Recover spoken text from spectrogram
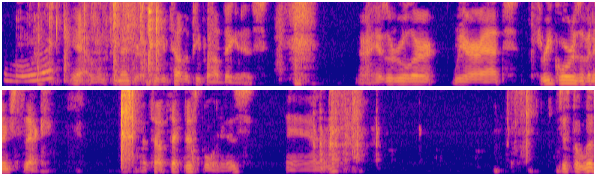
Ruler. Yeah, we're gonna measure it we can tell the people how big it is. All right, here's a ruler. We are at three quarters of an inch thick. That's how thick this board is, and just a, li-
